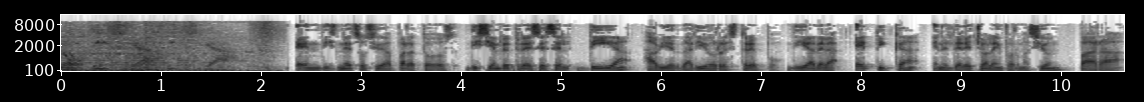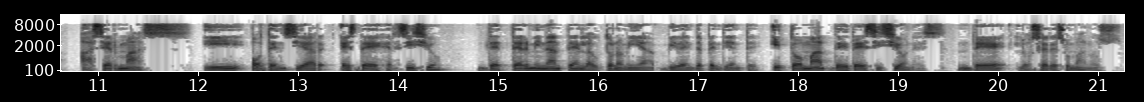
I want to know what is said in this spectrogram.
noticia. En Disney Sociedad para Todos, diciembre 13 es el Día Javier Darío Restrepo, Día de la Ética en el Derecho a la Información para hacer más y potenciar este ejercicio determinante en la autonomía, vida independiente y toma de decisiones de los seres humanos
